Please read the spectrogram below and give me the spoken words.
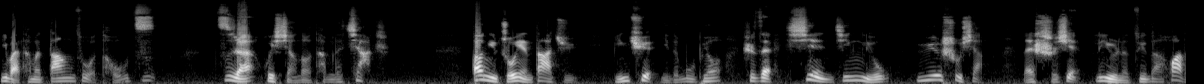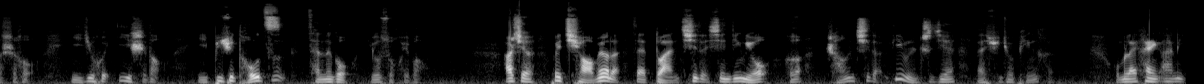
你把它们当做投资，自然会想到它们的价值。当你着眼大局，明确你的目标是在现金流约束下来实现利润的最大化的时候，你就会意识到，你必须投资才能够有所回报。而且会巧妙的在短期的现金流和长期的利润之间来寻求平衡。我们来看一个案例：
